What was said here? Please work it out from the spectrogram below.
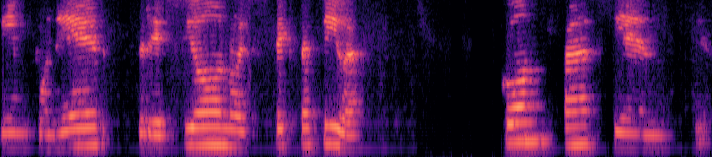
Imponer presión o expectativas. Con paciencia.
